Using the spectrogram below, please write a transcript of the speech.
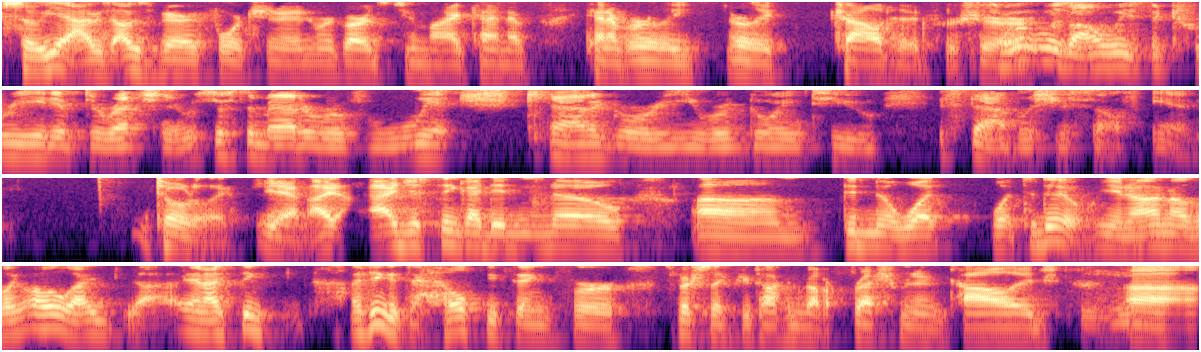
so yeah, I was I was very fortunate in regards to my kind of kind of early early childhood for sure. So it was always the creative direction. It was just a matter of which category you were going to establish yourself in. Totally. Yeah. I, I just think I didn't know um, didn't know what what to do, you know, and I was like, oh, I and I think I think it's a healthy thing for especially if you're talking about a freshman in college. Mm-hmm. Uh,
